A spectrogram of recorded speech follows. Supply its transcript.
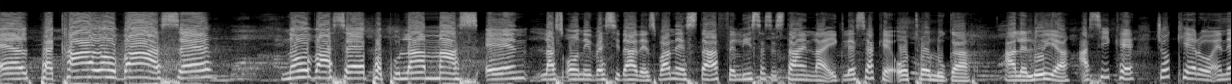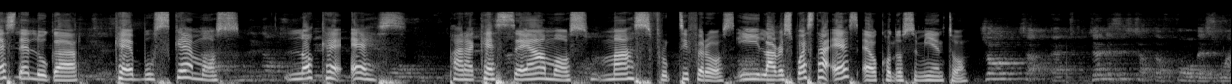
El pecado va a ser, no va a ser popular más en las universidades. Van a estar felices estar en la iglesia que otro lugar. Aleluya. Así que yo quiero en este lugar que busquemos lo que es para que seamos más fructíferos? Y la respuesta es el conocimiento. John chap- Genesis chapter 4, verse 1.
